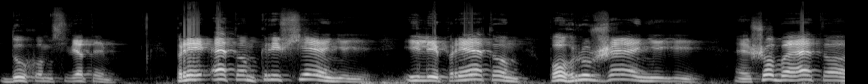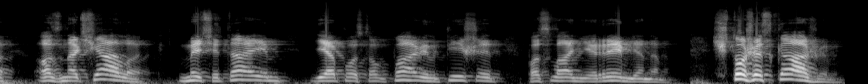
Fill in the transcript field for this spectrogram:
Духом Святым. При этом крещении или при этом погружении, э, чтобы это означало, мы читаем, где апостол Павел пишет послание римлянам. Что же скажем?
